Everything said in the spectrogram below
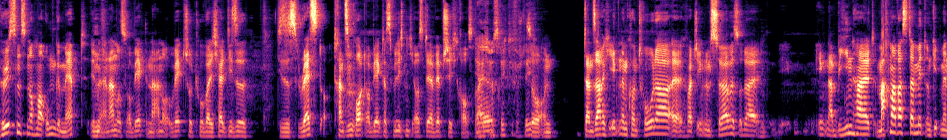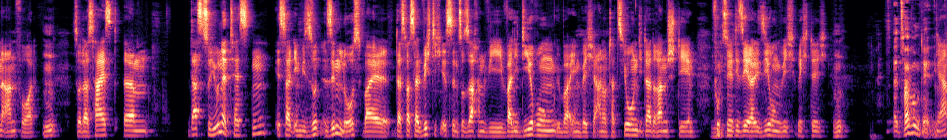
höchstens nochmal umgemappt in ein anderes Objekt, in eine andere Objektstruktur, weil ich halt diese, dieses REST-Transportobjekt, das will ich nicht aus der Webschicht Ja, rausreißen. ja, das ist richtig, verstehe ich. so, und dann sage ich irgendeinem Controller, äh, Quatsch, irgendeinem Service oder irgendeiner Bean halt, mach mal was damit und gib mir eine Antwort. Mhm. So, das heißt, ähm, das zu Unit testen ist halt irgendwie sinnlos, weil das, was halt wichtig ist, sind so Sachen wie Validierung über irgendwelche Annotationen, die da dran stehen. Mhm. Funktioniert die Serialisierung wie richtig? Äh, zwei Punkte hätte ich. Ja.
